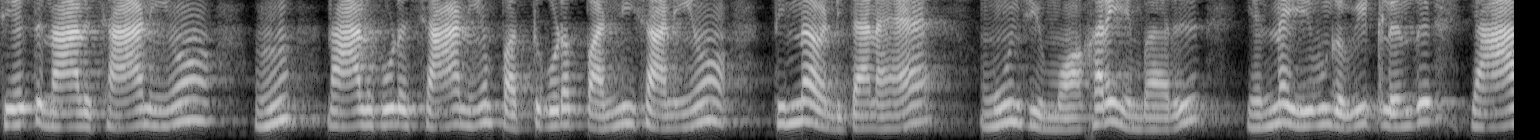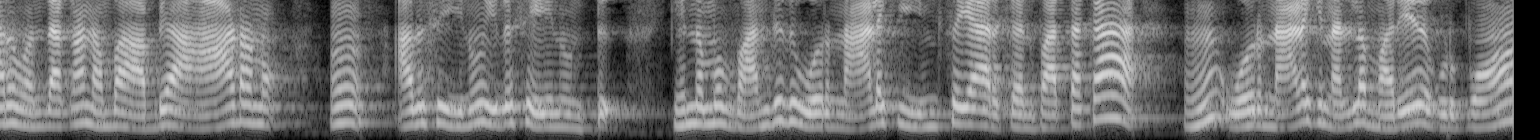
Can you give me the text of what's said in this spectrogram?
சேர்த்து நாலு சாணியும் ம், நாலு கூட சாணியும் பத்து கூட பன்னி சாணியும் தின்ன வேண்டித்தானே மூஞ்சி மொகரையும் பாரு. என்ன இவங்க வீட்டிலேருந்து யாரும் வந்தாக்கா நம்ம அப்படியே ஆடணும். ம் அதை செய்யணும் இதை செய்யணும்ட்டு என்னமோ வந்தது ஒரு நாளைக்கு இம்சையாக இருக்கேன்னு பார்த்தாக்கா ம், ஒரு நாளைக்கு நல்ல மரியாதை கொடுப்போம்.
